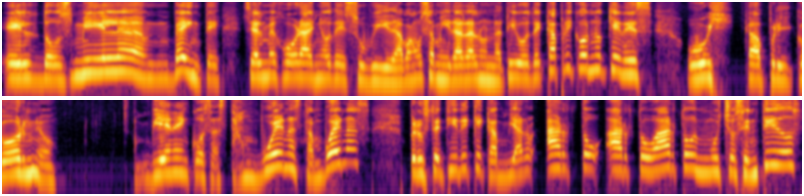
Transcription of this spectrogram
el 2020 sea el mejor año de su vida. Vamos a mirar a los nativos de Capricornio, quienes, uy, Capricornio, vienen cosas tan buenas, tan buenas, pero usted tiene que cambiar harto, harto, harto en muchos sentidos.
